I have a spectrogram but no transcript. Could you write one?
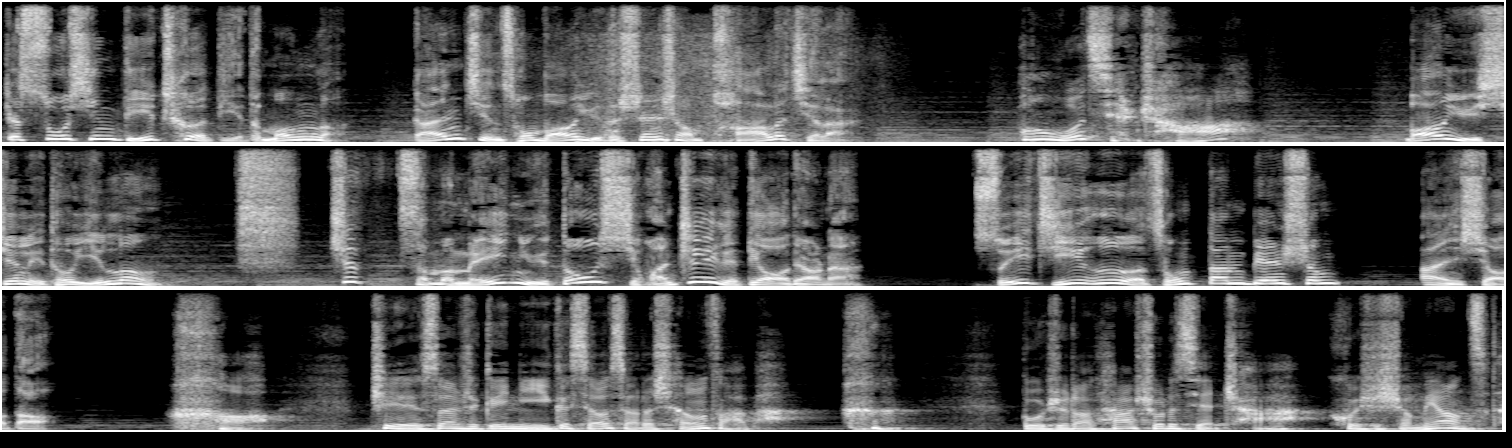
这苏辛迪彻底的懵了，赶紧从王宇的身上爬了起来。帮我检查？王宇心里头一愣，这怎么美女都喜欢这个调调呢？随即恶从单边生，暗笑道：“好，这也算是给你一个小小的惩罚吧。哼，不知道他说的检查会是什么样子的。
